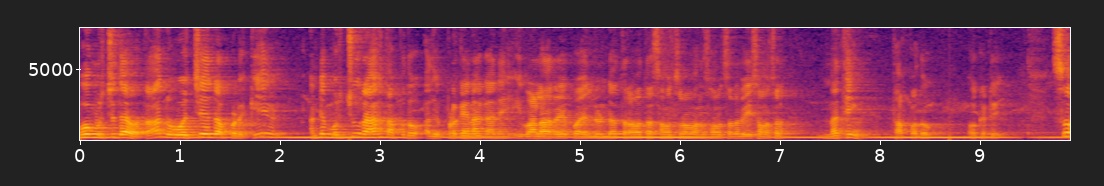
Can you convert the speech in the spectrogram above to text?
ఓ మృత్యుదేవత నువ్వు వచ్చేటప్పటికి అంటే మృత్యు రాక తప్పదు. అది ఎప్పటికైనా కానీ ఇవాళ రేపు ఎల్లుండో తర్వాత సంవత్సరం వంద సంవత్సరం వెయ్యి సంవత్సరం నథింగ్ తప్పదు. ఒకటి. సో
